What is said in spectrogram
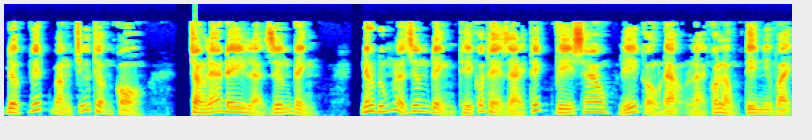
được viết bằng chữ thượng cổ. Chẳng lẽ đây là dương đỉnh? Nếu đúng là dương đỉnh thì có thể giải thích vì sao lý cầu đạo lại có lòng tin như vậy.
